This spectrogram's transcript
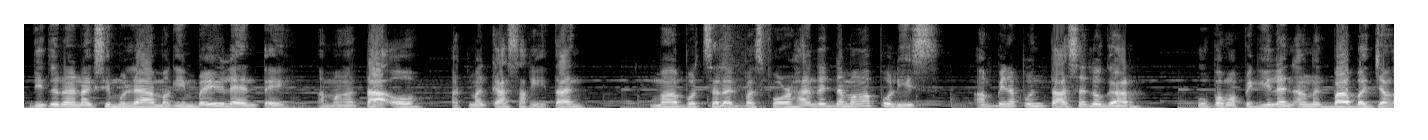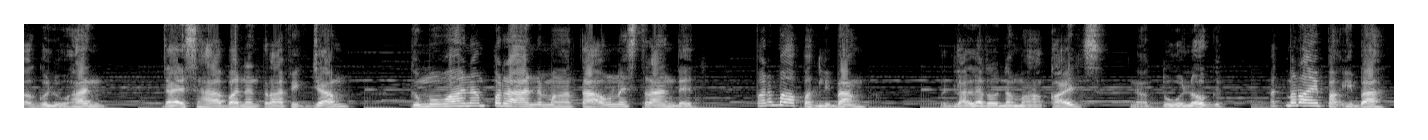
Dito na nagsimula maging bayolente ang mga tao at magkasakitan. Umabot sa lagpas 400 na mga pulis ang pinapunta sa lugar upang mapigilan ang nagbabadyang aguluhan. Dahil sa haba ng traffic jam, gumawa ng paraan ng mga taong na stranded para makapaglibang. Naglalaro ng mga cards, natulog, at marami pang iba.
